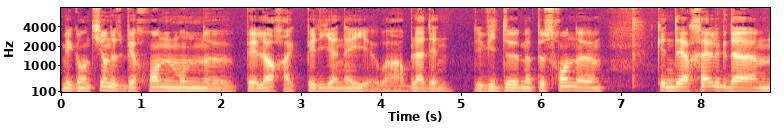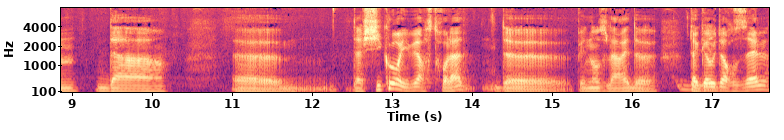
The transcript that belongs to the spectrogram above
me gant ti an eus berc'hoan mon euh, pelor hag pedi anei war ar bladen. Evit euh, ma peus ran euh, kender c'helg da, da euh, da chikour iver strolad de penons de da gaout ur zel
